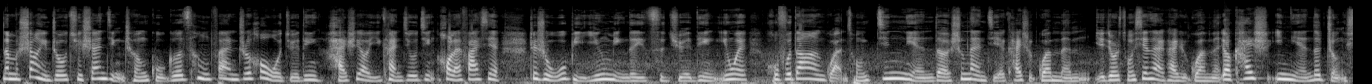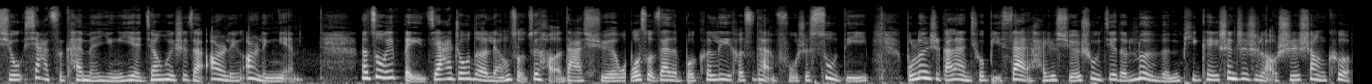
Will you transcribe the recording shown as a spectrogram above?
那么上一周去山景城谷歌蹭饭之后，我决定还是要一看究竟。后来发现这是无比英明的一次决定，因为胡佛档案馆从今年的圣诞节开始关门，也就是从现在开始关门，要开始一年的整修。下次开门营业将会是在二零二零年。那作为北加州的两所最好的大学，我所在的伯克利和斯坦福是宿敌。不论是橄榄球比赛，还是学术界的论文 PK，甚至是老师上课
